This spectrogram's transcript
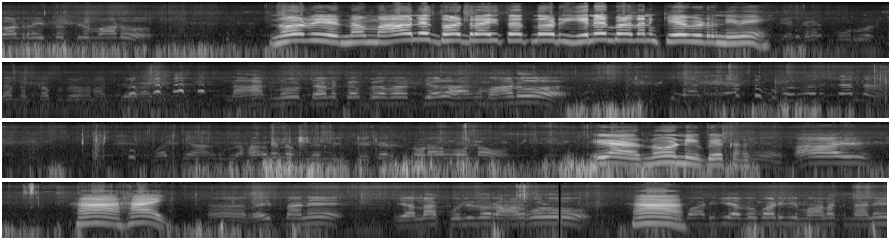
ದೊಡ್ಡ ರೈತ ಅಂತೇಳಿ ಮಾಡು ನೋಡ್ರಿ, ನಮ್ಮ ಮಾವನೇ ದೊಡ್ಡ ರೈತ ನೋಡ್ರಿ, ಏನೇ ಬೆಳ್ದಾನ ಕೇಳ್ಬಿಡ್ರಿ ನೀವೇ. ಟನ್ ಕಬ್ಬು ಬೆಳೆದ ಮಾಡು ಮತ್ತೆ ಹಂಗೆ ಹಂಗೆ ನಮ್ಗೆ ಬೇಕರಿ ನೋಡಲ್ಲ ನೋಡಿ ನಾವು ಈಗ ನೋಡಿ ನೀ ಬೇಕಾದ್ರೆ. ಹಾಯ್. ಹಾಂ ಹಾಯ್. ಹಾಂ ರೈತ ನಾನೇ. ಎಲ್ಲ ಕೂಲಿದವ್ರ ಆಳುಗಳು. ಹಾಂ. ಬಾಡಿಗೆ ಅದು ಬಾಡಿಗೆ ಮಾಲಕ್ ನಾನೇ.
